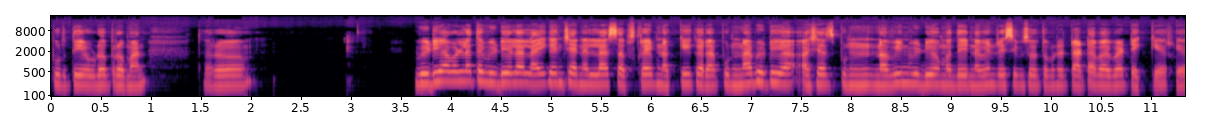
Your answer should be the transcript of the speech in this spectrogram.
पुरते एवढं प्रमाण. तर व्हिडिओ आवडला तर व्हिडिओला लाईक आणि चॅनलला सबस्क्राईब नक्की करा. पुन्हा भेटूया अशाच पुन नवीन व्हिडिओमध्ये नवीन रेसिपीसोबत. म्हणजे tata bye bye take care.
